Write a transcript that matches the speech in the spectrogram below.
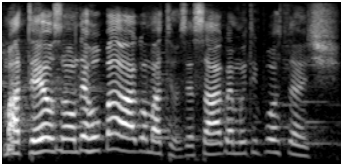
Mateus, não derruba a água, Mateus. Essa água é muito importante.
